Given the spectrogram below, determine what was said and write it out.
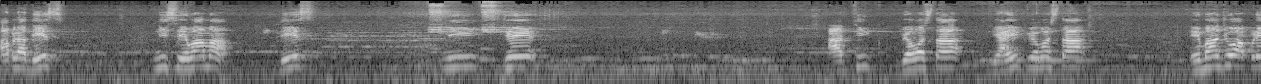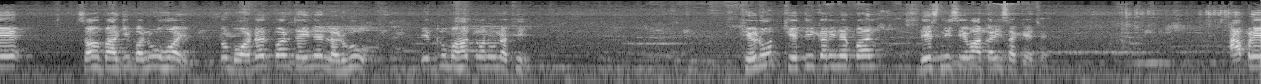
આપણા દેશની સેવામાં, દેશની જે આર્થિક વ્યવસ્થા, ન્યાયિક વ્યવસ્થા, એમાં જો આપણે સહભાગી બનવું હોય, તો બોર્ડર પર જઈને લડવું એટલું મહત્ત્વનું નથી. ખેડૂત ખેતી કરીને પણ દેશની સેવા કરી શકે છે. આપણે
